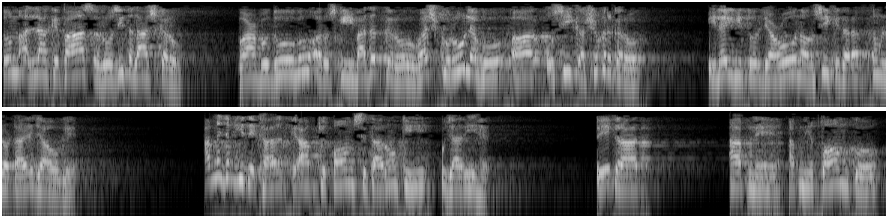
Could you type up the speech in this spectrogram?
تم اللہ کے پاس روزی تلاش کرو۔ وعبدوہ اور اس کی عبادت کرو وشکرو لہو اور اسی کا شکر کرو۔ الہی ترجعون اور اسی کی طرف تم لوٹائے جاؤ گے۔ آپ نے جب یہ دیکھا کہ آپ کی قوم ستاروں کی پجاری ہے، تو ایک رات آپ نے اپنی قوم کو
